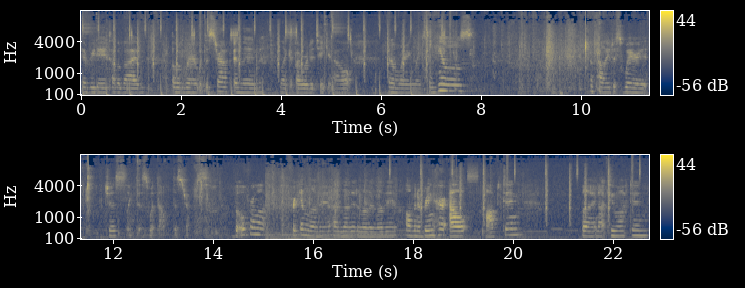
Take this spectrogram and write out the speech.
everyday type of vibe, I would wear it with the strap and then like if I were to take it out and I'm wearing like some heels, I'd probably just wear it just like this without the straps. But overall, I freaking love it. I love it, I love it, love it. I'm gonna bring her out often, but not too often,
